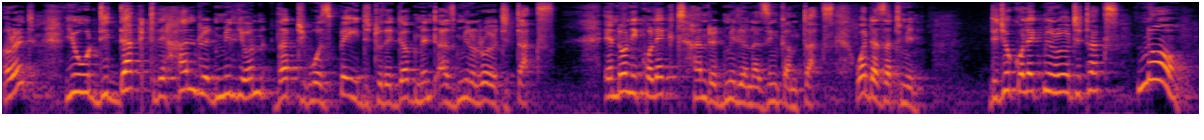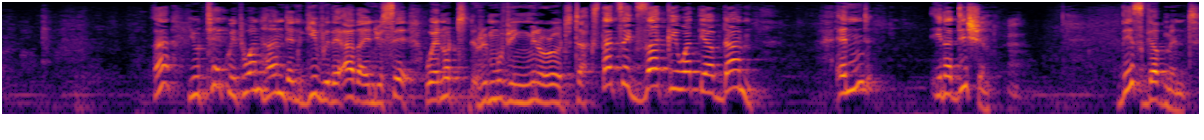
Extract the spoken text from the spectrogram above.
All right? You will deduct the 100 million that was paid to the government as mineral royalty tax and only collect 100 million as income tax. What does that mean? Did you collect mineral royalty tax? No. Huh? You take with one hand and give with the other, and you say, We're not removing mineral tax. That's exactly what they have done. And in addition, this government,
